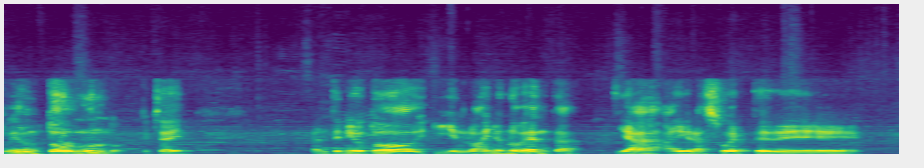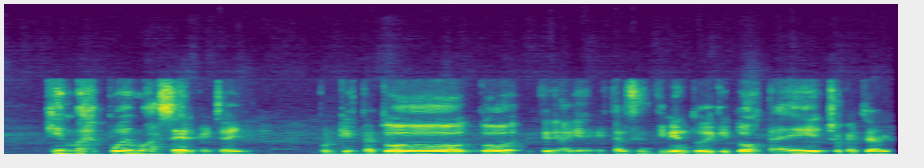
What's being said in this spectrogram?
tuvieron todo el mundo, ¿cachai? Han tenido todo y en los años 90 ya hay una suerte de ¿qué más podemos hacer, ¿cachai? Porque está todo, todo está el sentimiento de que todo está hecho, ¿cachai?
